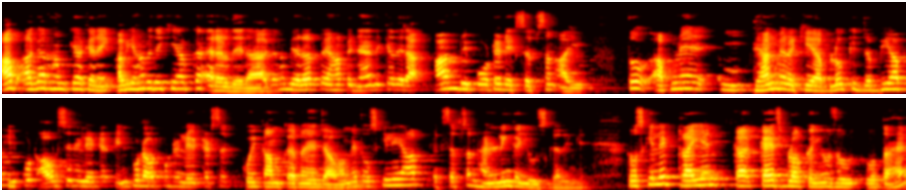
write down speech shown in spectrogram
अब अगर हम क्या करेंगे अब यहाँ पे देखिए आपका एरर दे रहा है। अगर हम एरर पे यहाँ पे जाए तो क्या दे रहा है? अनरिपोर्टेड एक्सेप्शन आयु। तो अपने ध्यान में रखिए आप लोग कि जब भी आप इनपुट आउट से रिलेटेड इनपुट आउटपुट रिलेटेड से कोई काम कर रहे हैं जावा में तो उसके लिए आप एक्सेप्शन हैंडलिंग का यूज़ करेंगे। तो उसके लिए ट्राई एंड कैच ब्लॉक का यूज़ हो, होता है।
